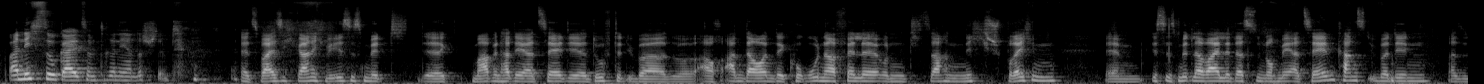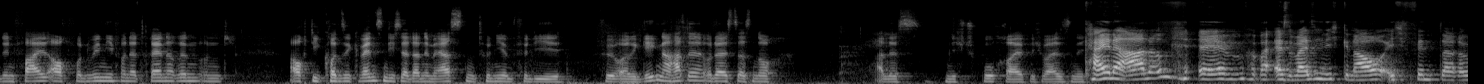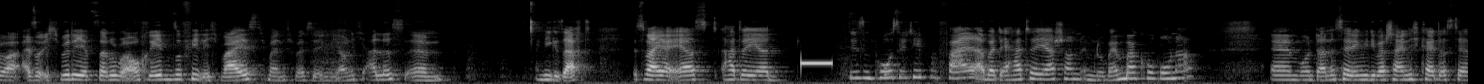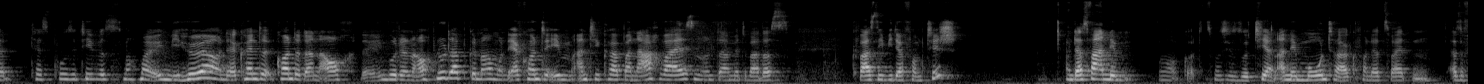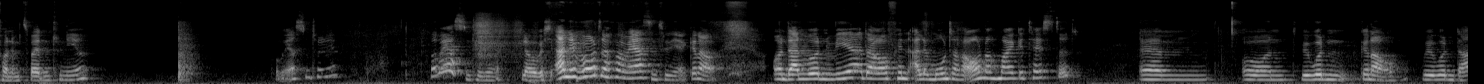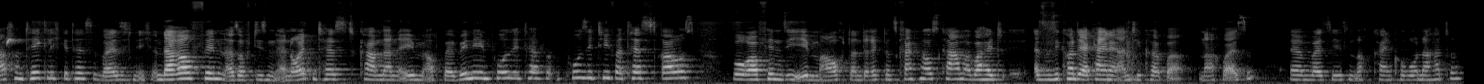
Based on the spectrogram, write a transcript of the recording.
war nicht so geil zum Trainieren, das stimmt. Jetzt weiß ich gar nicht, wie ist es mit, äh, Marvin hatte ja erzählt, ihr durftet über so auch andauernde Corona-Fälle und Sachen nicht sprechen. Ähm, ist es mittlerweile, dass du noch mehr erzählen kannst über den, also den Fall auch von Winnie, von der Trainerin und auch die Konsequenzen, die es ja dann im ersten Turnier für die, für eure Gegner hatte? Oder ist das noch alles nicht spruchreif, ich weiß es nicht. Keine Ahnung. Ähm, also weiß ich nicht genau. Ich finde darüber, also ich würde jetzt darüber auch reden, so viel ich weiß. Ich meine, ich weiß ja irgendwie auch nicht alles. Ähm, wie gesagt, es war ja erst, hatte ja diesen positiven Fall, aber der hatte ja schon im November Corona. Ähm, und dann ist ja irgendwie die Wahrscheinlichkeit, dass der Test positiv ist, nochmal irgendwie höher. Und er könnte, konnte dann auch, ihm wurde dann auch Blut abgenommen und er konnte eben Antikörper nachweisen und damit war das quasi wieder vom Tisch. Und das war an dem, oh Gott, jetzt muss ich sortieren, an dem Montag von der zweiten, also von dem zweiten Turnier. Vom ersten Turnier? Vom ersten Turnier, glaube ich. An dem Montag vom ersten Turnier, genau. Und dann wurden wir daraufhin alle Montag auch nochmal getestet. Ähm, und wir wurden, genau, wir wurden da schon täglich getestet, weiß ich nicht. Und daraufhin, also auf diesen erneuten Test, kam dann eben auch bei Winnie ein positiver, positiver Test raus, woraufhin sie eben auch dann direkt ins Krankenhaus kam, aber halt, also sie konnte ja keine Antikörper nachweisen, ähm, weil sie noch kein Corona hatte.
